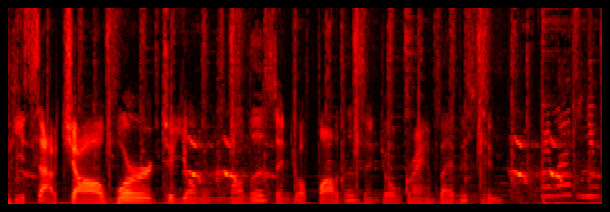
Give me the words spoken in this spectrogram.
Peace out, y'all. Word to your mothers and your fathers and your grandbabies, too. Thank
